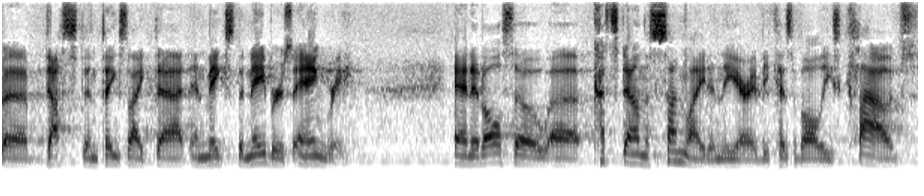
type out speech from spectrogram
uh, dust and things like that and makes the neighbors angry. And it also uh, cuts down the sunlight in the area because of all these clouds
